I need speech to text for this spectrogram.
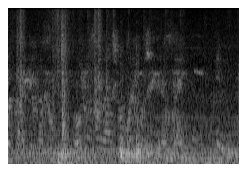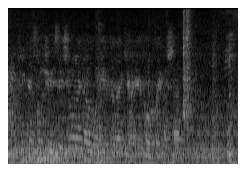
を変えています合流にください近鉄特ライーご利用いただきありがとうございました。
